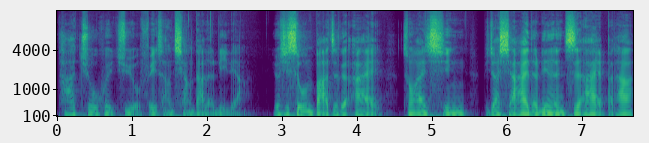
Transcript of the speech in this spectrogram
它就会具有非常强大的力量。尤其是我们把这个爱从爱情比较狭隘的恋人之爱，把它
